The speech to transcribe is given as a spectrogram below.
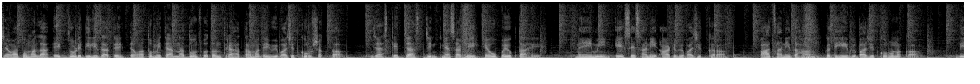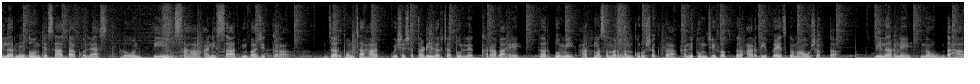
जेव्हा तुम्हाला एक जोडी दिली जाते तेव्हा तुम्ही त्यांना दोन स्वतंत्र हातामध्ये विभाजित करू शकता. जास्तीत जास्त जिंकण्यासाठी हे उपयुक्त आहे. नेहमी एसेस आणि आठ विभाजित करा. पाच आणि दहा कधीही विभाजित करू नका. डीलरने दोन ते सात दाखवल्यास दोन तीन सहा आणि सात विभाजित करा. जर तुमचा हात विशेषतः डीलरच्या तुलनेत खराब आहे तर तुम्ही आत्मसमर्पण करू शकता आणि तुमची फक्त अर्धी पैज गमावू शकता. डीलरने नऊ दहा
